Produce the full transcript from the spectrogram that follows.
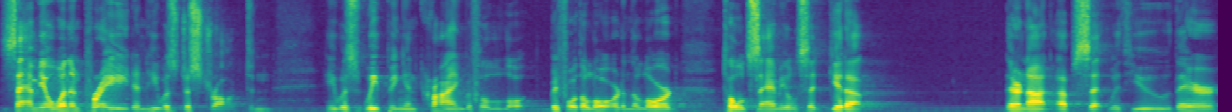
Samuel went and prayed, and he was distraught, and he was weeping and crying before the Lord. Before the Lord and the Lord told Samuel, said, Get up. They're not upset with you. They're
